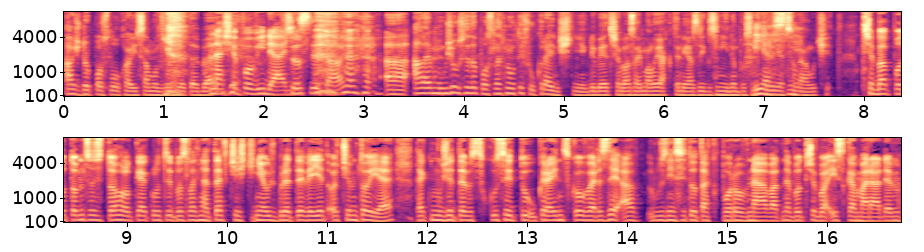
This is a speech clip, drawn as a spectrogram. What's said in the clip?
až do poslouchají samozřejmě tebe. Naše povídání. Přesně tak. Eh, ale můžou si to poslechnout i v ukrajinštině, kdyby je třeba zajímalo, jak ten jazyk zní, nebo se chtěli něco naučit. Třeba potom, co si to holky a kluci poslechnete v češtině, už budete vědět, o čem to je, tak můžete zkusit si tu ukrajinskou verzi a různě si to tak porovnávat, nebo třeba i s kamarádem uh,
